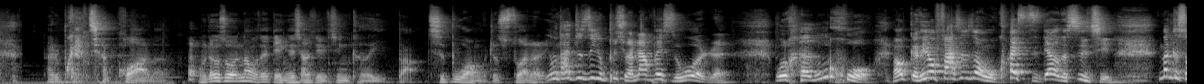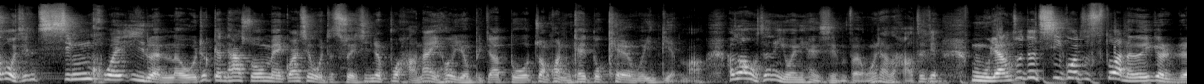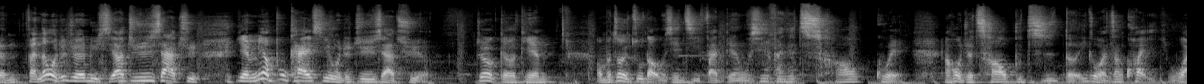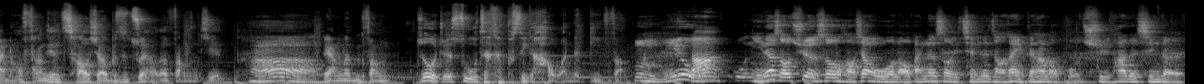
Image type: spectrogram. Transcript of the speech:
他就不敢讲话了，我就说那我再点一个小点心可以吧？吃不完我就算了，因为他就是一个不喜欢浪费食物的人。我很火，然后隔天又发生这种我快死掉的事情，那个时候我已经心灰意冷了，我就跟他说没关系，我的水性就不好，那以后有比较多状况，你可以多 care 我一点吗？他说我真的以为你很兴奋，我想说好，这件母羊座就气过就算了的一个人，反正我就觉得旅行要继续下去，也没有不开心，我就继续下去了。就隔天。我们终于住到五星级饭店，五星级饭店超贵，然后我觉得超不值得，一个晚上快一万，然后房间超小，不是最好的房间啊，两人房，所以我觉得宿真的不是一个好玩的地方。嗯，因为我我你那时候去的时候，好像我老板那时候前阵子好像也跟他老婆去，他的新的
